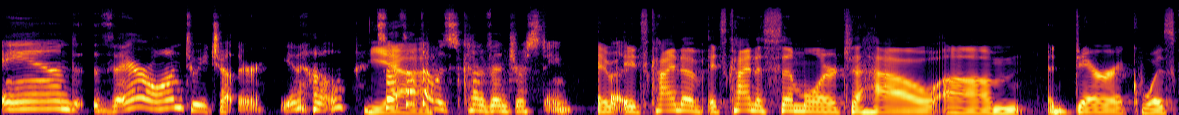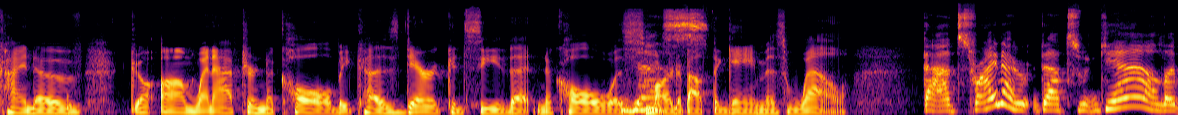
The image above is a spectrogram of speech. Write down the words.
and they're on to each other you know yeah. so i thought that was kind of interesting it, it's kind of it's kind of similar to how um, derek was kind of go, um, went after nicole because derek could see that nicole was yes. smart about the game as well that's right. I, that's yeah. Like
